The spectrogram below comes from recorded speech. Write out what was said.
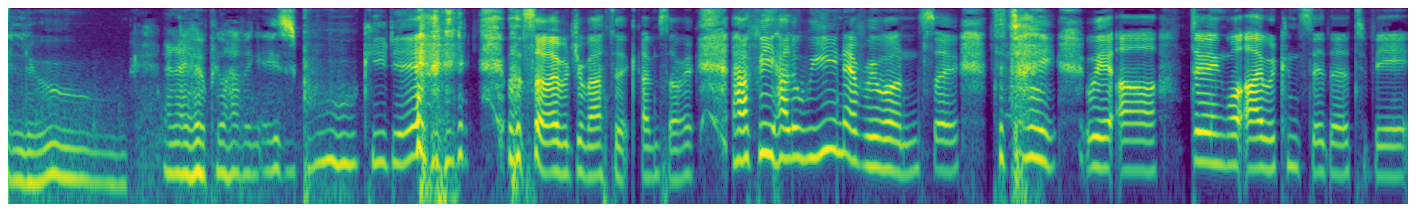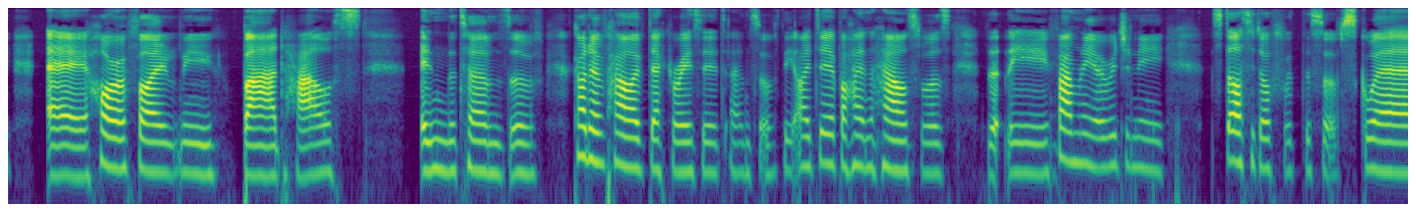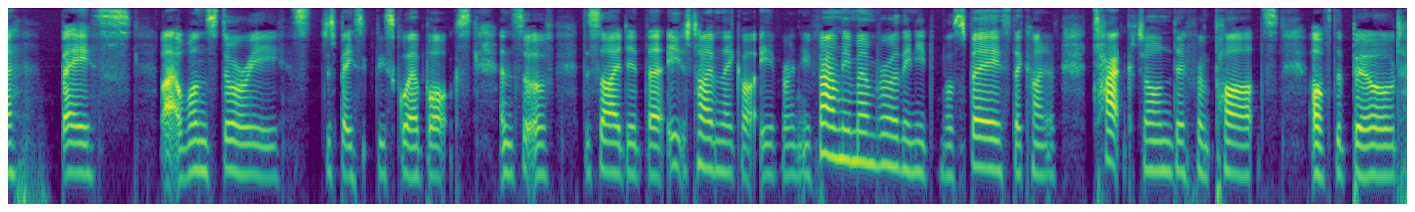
Hello, and I hope you're having a spooky day. That's so overdramatic. I'm sorry. Happy Halloween, everyone. So, today we are doing what I would consider to be a horrifyingly bad house in the terms of kind of how I've decorated and sort of the idea behind the house was that the family originally started off with the sort of square base like a one story just basically square box and sort of decided that each time they got either a new family member or they needed more space they kind of tacked on different parts of the build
